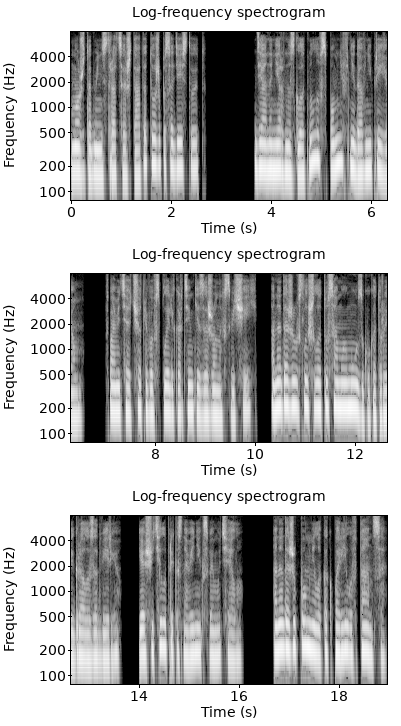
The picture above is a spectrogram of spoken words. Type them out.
Может, администрация штата тоже посодействует. Диана нервно сглотнула, вспомнив недавний прием. В памяти отчетливо всплыли картинки зажженных свечей. Она даже услышала ту самую музыку, которая играла за дверью, и ощутила прикосновение к своему телу. Она даже помнила, как парила в танце.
